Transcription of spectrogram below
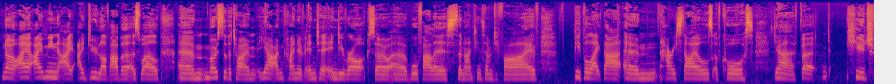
no, I I mean I, I do love ABBA as well. Um, most of the time, yeah, I'm kind of into indie rock. So uh, Wolf Alice, the 1975 people like that. Um, Harry Styles, of course. Yeah, but huge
